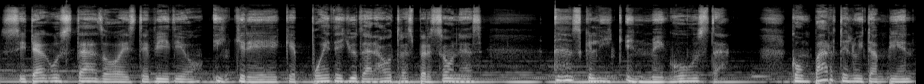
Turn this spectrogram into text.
Si te ha gustado este video y cree que puede ayudar a otras personas, haz clic en me gusta, compártelo y también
